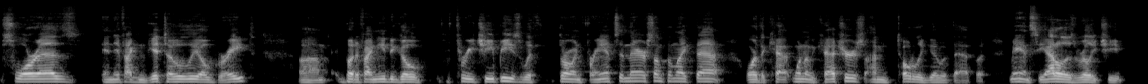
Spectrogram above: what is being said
Suarez, and if I can get to Julio, great. Um, but if I need to go three cheapies with throwing France in there or something like that, or the cat one of the catchers, I'm totally good with that. But man, Seattle is really cheap.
